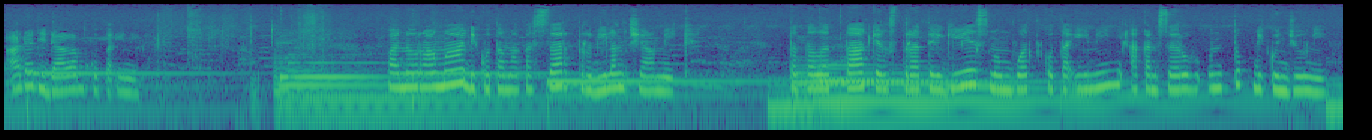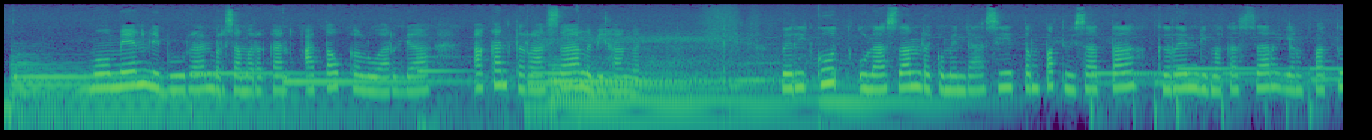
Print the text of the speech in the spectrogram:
ada di dalam kota ini. Panorama di kota Makassar terbilang ciamik. Tata letak yang strategis membuat kota ini akan seru untuk dikunjungi. Momen liburan bersama rekan atau keluarga akan terasa lebih hangat. Berikut ulasan rekomendasi tempat wisata keren di Makassar yang patut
